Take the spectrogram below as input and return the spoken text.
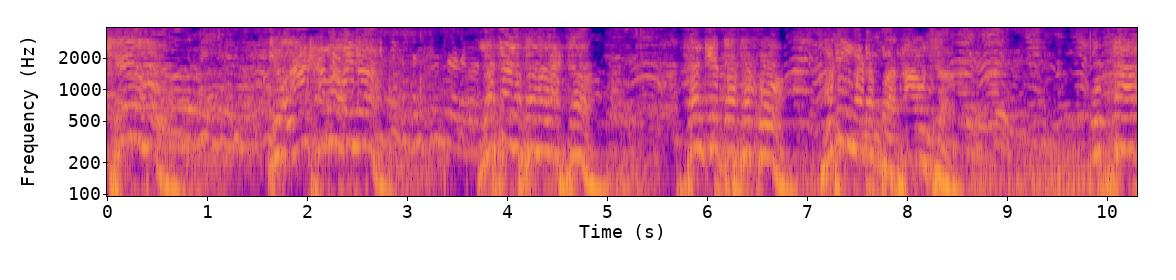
खेल हो यो आँखामा होइन नसा नसामा लाग्छ। सङ्केत दर्शकको मुटिङबाट थाहा हुन्छ उत्साह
